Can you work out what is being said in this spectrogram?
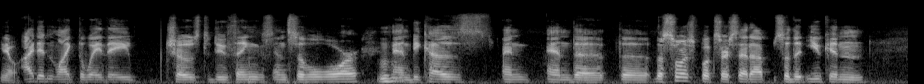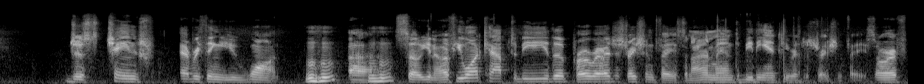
you know, I didn't like the way they chose to do things in Civil War, mm-hmm. and because and and the the the source books are set up so that you can just change everything you want. Mm-hmm. Uh, So you know, if you want Cap to be the pro registration face and Iron Man to be the anti registration face, or if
